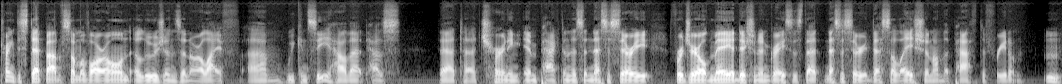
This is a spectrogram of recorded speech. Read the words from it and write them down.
trying to step out of some of our own illusions in our life, um, we can see how that has that uh, churning impact. And it's a necessary for Gerald May, Addiction and Grace is that necessary desolation on the path to freedom. Mm,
